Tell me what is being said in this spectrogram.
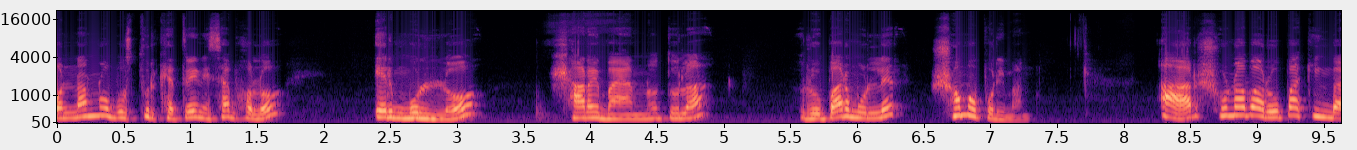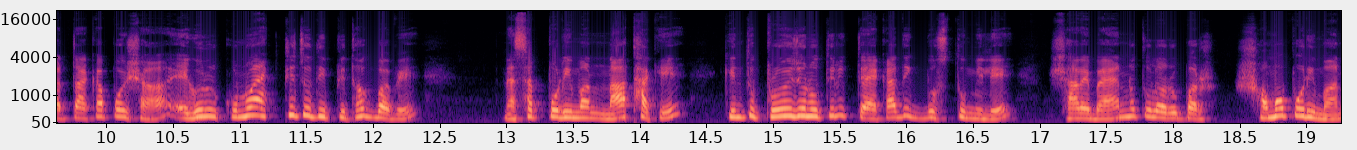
অন্যান্য বস্তুর ক্ষেত্রে নিসাব হলো এর মূল্য সাড়ে বায়ান্ন তোলা রূপার মূল্যের সমপরিমাণ। আর সোনা বা রূপা কিংবা টাকা, পয়সা এগুলোর কোনো একটি যদি পৃথকভাবে নেশাব পরিমাণ না থাকে কিন্তু প্রয়োজন অতিরিক্ত একাধিক বস্তু মিলে সাড়ে বায়ান্ন তোলা রূপার সমপরিমাণ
